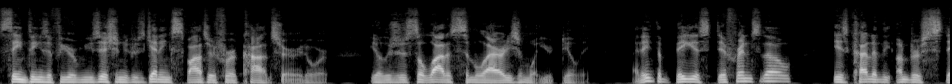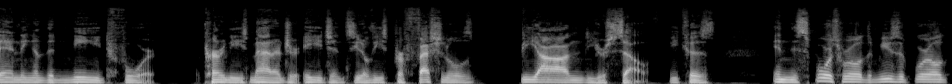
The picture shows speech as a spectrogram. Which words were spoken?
same things if you're a musician who's getting sponsored for a concert or, you know, there's just a lot of similarities in what you're doing. I think the biggest difference though is kind of the understanding of the need for attorneys, manager, agents, you know, these professionals beyond yourself because in the sports world, the music world,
